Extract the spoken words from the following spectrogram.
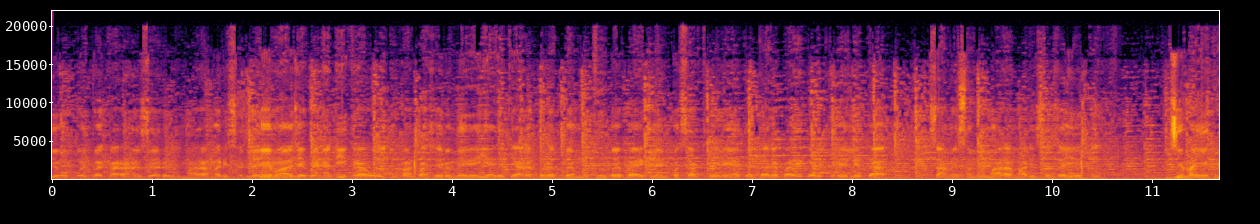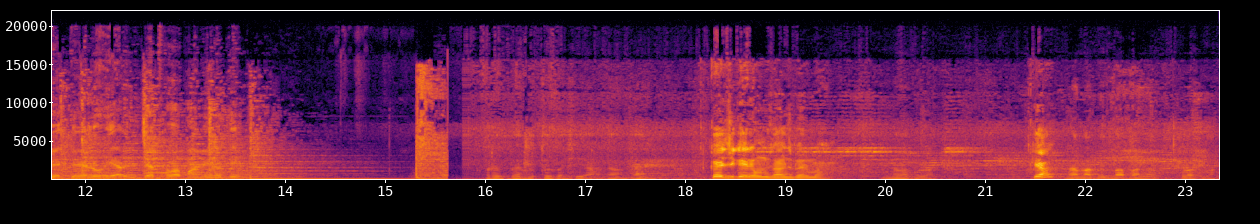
જેઓ કોઈ પણ કારણોસર મારામારી સર્જાઈ એમાં અજયભાઈના દીકરાઓ દુકાન પાસે રમી રહ્યા હતા ત્યારે ભરતભાઈ મથુરભાઈ બાઇક લઈને પસાર થઈ રહ્યા હતા. ત્યારે બાઇક અડફરે લેતા સામે સામે મારામારી સર્જાઈ હતી. જેમાં એક વ્યક્તિને લોહિયાર ઈજા થવા પામી હતી. ભરતભાઈ મથુરભાઈ શિયાળ કઈ જગ્યાએ રહેવાનું સાંજભેરમાં નવા બોલા ક્યાં? રામાપીર બાપાના પ્લોટમાં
